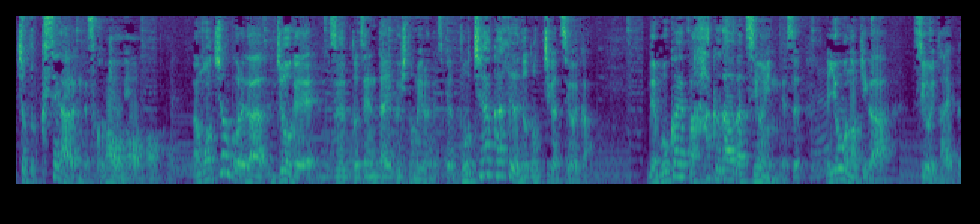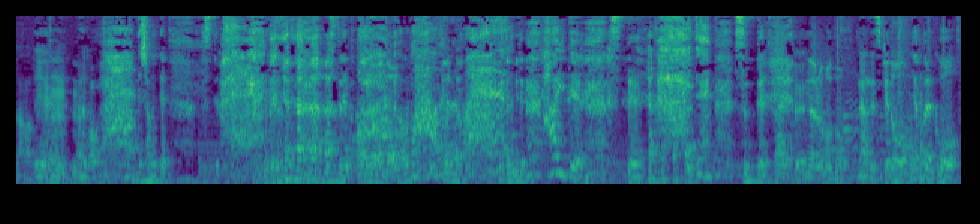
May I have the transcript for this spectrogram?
ちょっと癖があるんです呼吸にもちろんこれが上下ずっと全体行く人もいるんですけどどちらかというとどっちが強いかで僕はやっぱ吐く側が強いんです陽の気が強いタイプなので、うんうん、なんでこう、わーって喋って、ですって、わーって、ですって。わーって、わーって、吐いて、吸って、吐いて、吸ってタイプ。なるほど。なんですけど、やっぱりこ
